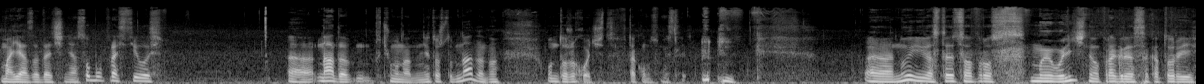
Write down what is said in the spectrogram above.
моя задача не особо упростилась. Э, надо, почему надо? Не то, чтобы надо, но он тоже хочет в таком смысле. Э, ну и остается вопрос моего личного прогресса, который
